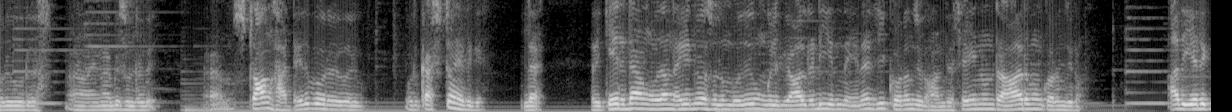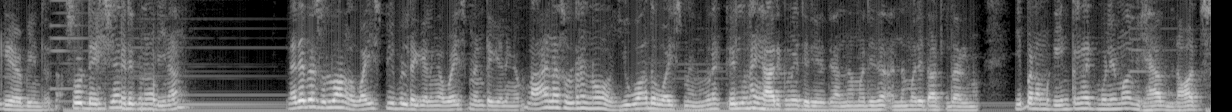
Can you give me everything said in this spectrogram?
ஒரு ஒரு என்ன எப்படி சொல்கிறது ஸ்ட்ராங் ஹார்ட் எதுக்கு ஒரு ஒரு ஒரு கஷ்டம் எதுக்கு? இல்லை அது கேட்டுட்டு அவங்க தான் நெகட்டிவாக சொல்லும்போது உங்களுக்கு ஆல்ரெடி இருந்த எனர்ஜி குறைஞ்சிரும். அந்த செய்யணுன்ற ஆர்வம் குறைஞ்சிரும். அது எதுக்கு அப்படின்றது தான். ஸோ டெசிஷன் எடுக்கணும் அப்படின்னா நிறைய பேர் சொல்லுவாங்க வைஸ் பீப்புள்கிட்ட கேளுங்க வைஸ் மேன்ட்ட கேளுங்க. நான் என்ன சொல்கிறேனோ you are the wise man உனக்கு தெரியலனா யாருக்குமே தெரியாது. அந்த மாதிரி தான் அந்த மாதிரி தாட்டில் தான் இருக்கணும். இப்போ நமக்கு இன்டர்நெட் மூலியமாக வி ஹேவ் லாட்ஸ்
